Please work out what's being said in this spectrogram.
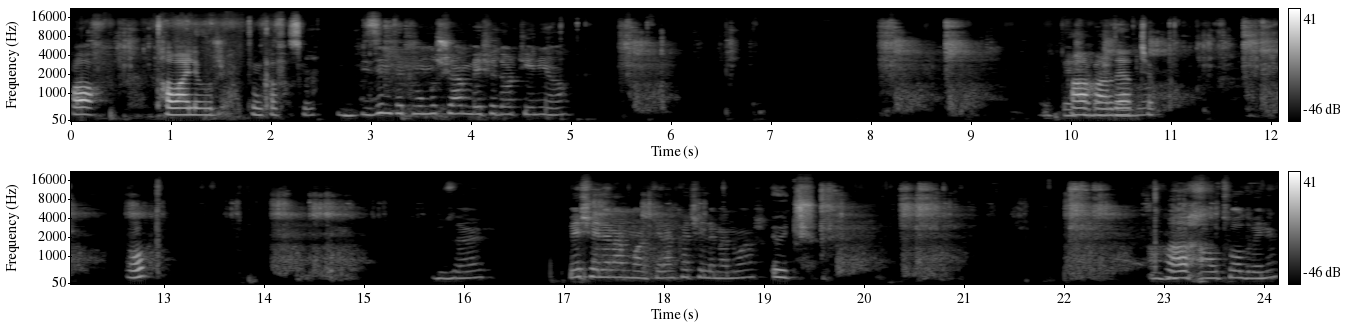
Ah. Tavayla vuracaktım kafasına. Bizim takımımız şu an 5'e 4 yeniyor. Ha beş harda yatacaktım. Hop. Güzel. 5 eleman var Kerem. Kaç eleman var? 3. Aha Ah. 6 oldu benim.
